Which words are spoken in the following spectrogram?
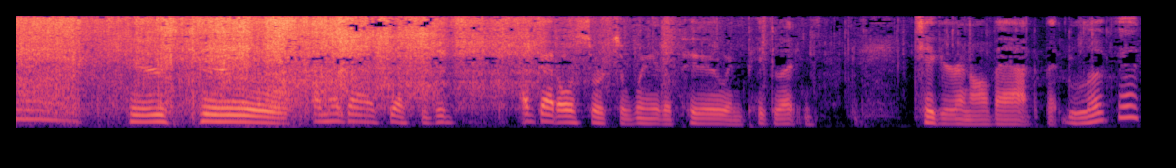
Here's Pooh. Oh my gosh, yes, did. I've got all sorts of Winnie the Pooh and Piglet and Tigger and all that. But look at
